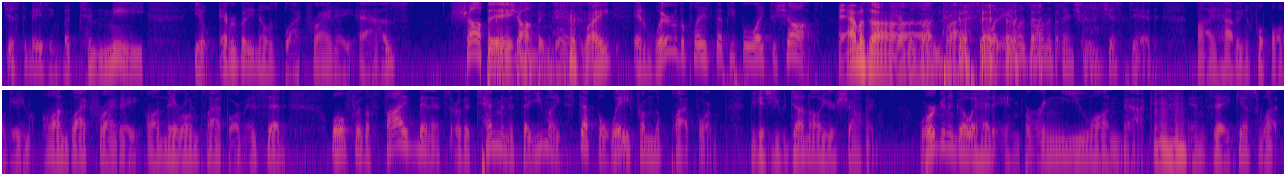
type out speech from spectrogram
just amazing. But to me, you know, everybody knows Black Friday as shopping, shopping day, right? And where are the places that people like to shop? Amazon, Amazon Prime. So what Amazon essentially just did by having a football game on Black Friday on their own platform is said, well, for the five minutes or the ten minutes that you might step away from the platform because you've done all your shopping, we're going to go ahead and bring you on back and say, guess what?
